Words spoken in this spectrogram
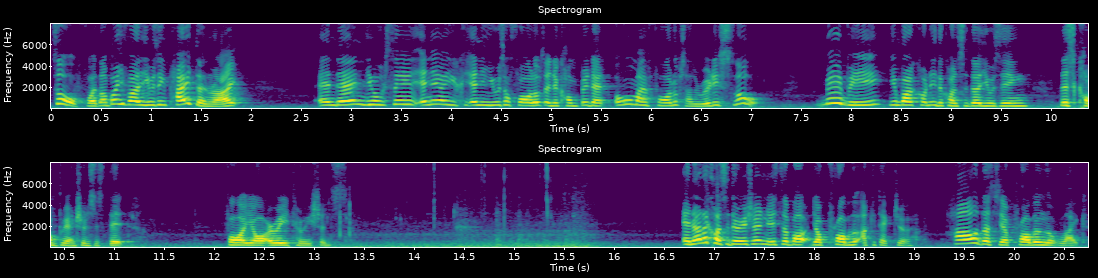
So for example, if I'm using Python, right? And then you say any, any user for loops and you complain that, oh, my for loops are really slow. Maybe you might need to consider using list comprehension instead for your array iterations. Another consideration is about your problem architecture. How does your problem look like?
